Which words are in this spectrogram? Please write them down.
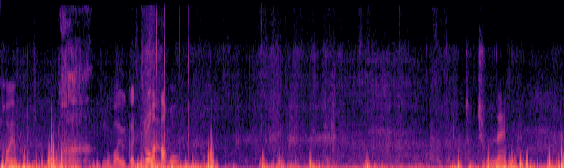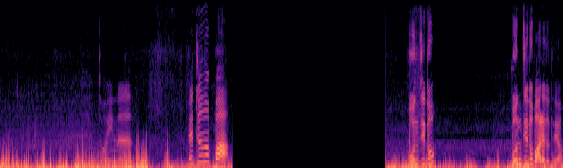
더요. 이거 봐 여기까지 들어간다고. 엄청 춥네. 저희는 혜준 오빠. 뭔지도? 뭔지도 말해도 돼요?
